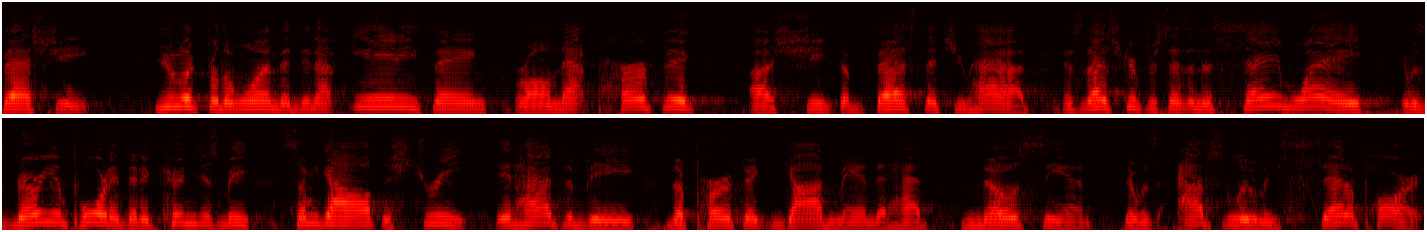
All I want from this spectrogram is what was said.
best sheep. You look for the one that didn't have anything wrong, that perfect uh, sheep, the best that you had. And so that scripture says, in the same way, it was very important that it couldn't just be some guy off the street. It had to be the perfect God man that had no sin, that was absolutely set apart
